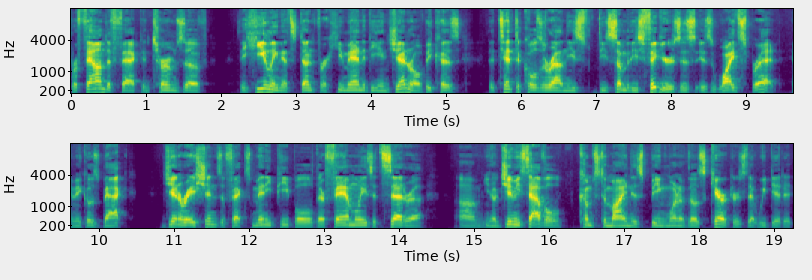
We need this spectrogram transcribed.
profound effect in terms of the healing that's done for humanity in general because the tentacles around these these some of these figures is is widespread. I mean it goes back generations, affects many people, their families, etc. Um, you know, Jimmy Savile comes to mind as being one of those characters that we did at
